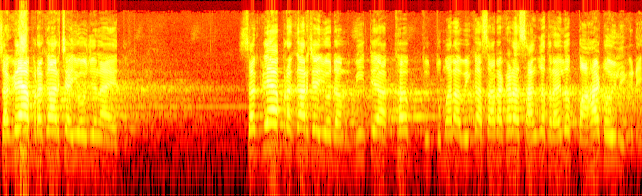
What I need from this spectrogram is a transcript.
सगळ्या प्रकारच्या योजना आहेत. सगळ्या प्रकारच्या योजना. मी ते अख्खा तुम्हाला विकास आराखडा सांगत राहिलो पहाट होईल इकडे.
